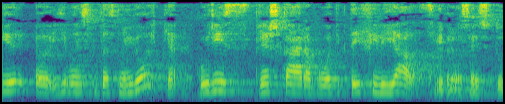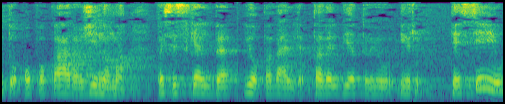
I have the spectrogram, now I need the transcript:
ir uh, Jivo institutas New York'e, kuris prieš karą buvo tik tai filialas Vilniaus instituto, o po karo, žinoma, pasiskelbė jo paveldėtojų ir tiesėjų,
